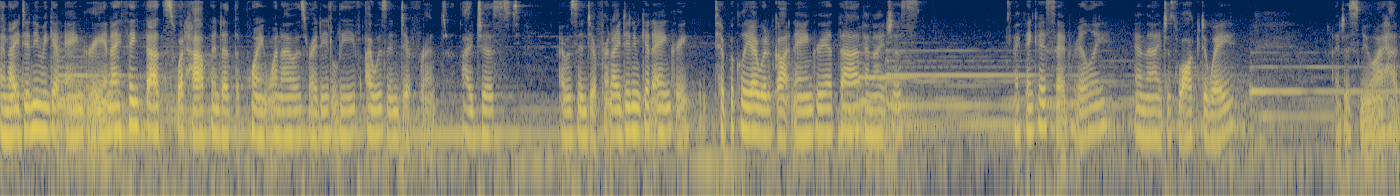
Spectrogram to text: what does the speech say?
And I didn't even get angry. And I think that's what happened at the point when I was ready to leave. I was indifferent. I just, I was indifferent. I didn't get angry. Typically, I would have gotten angry at that. And I just, I think I said, really? And then I just walked away. I just knew I had,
